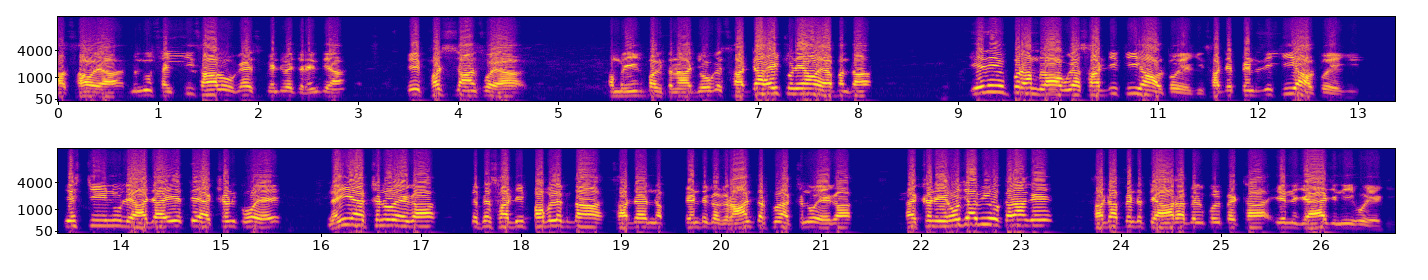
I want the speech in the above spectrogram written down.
ਹਾਦਸਾ ਹੋਇਆ। ਮੈਨੂੰ 37 ਸਾਲ ਹੋ ਗਏ ਇਸ ਪਿੰਡ ਵਿੱਚ ਰਹਿੰਦਿਆਂ। ਇਹ ਫਸਟ ਚਾਂਸ ਹੋਇਆ ਅਮਰੀਕ ਭਗਤ ਨਾਲ, ਜੋ ਕਿ ਸਾਡਾ ਹੀ ਚੁਣਿਆ ਹੋਇਆ ਬੰਦਾ। ਇਹਦੇ ਉੱਪਰ ਹਮਲਾ ਹੋ ਗਿਆ। ਸਾਡੀ ਕੀ ਹਾਲਤ ਹੋਏਗੀ? ਸਾਡੇ ਪਿੰਡ ਦੀ ਕੀ ਹਾਲਤ ਹੋਏਗੀ? ਇਸ ਚੀਜ਼ ਨੂੰ ਲਿਆ ਜਾਏ ਤੇ ਐਕਸ਼ਨ ਹੋਏ। ਨਹੀਂ ਐਕਸ਼ਨ ਹੋਏਗਾ ਤੇ ਫਿਰ ਸਾਡੀ ਪਬਲਿਕ ਦਾ, ਸਾਡਾ ਪਿੰਡ ਗਗਰਾਂ ਤਰਫੋਂ ਐਕਸ਼ਨ ਹੋਏਗਾ। ਐਕਸ਼ਨ ਇਹੋ ਜਿਹਾ ਵੀ ਉਹ ਕਰਾਂਗੇ, ਸਾਡਾ ਪਿੰਡ ਤਿਆਰ ਆ, ਬਿਲਕੁਲ ਬੈਠਾ, ਇਹ ਨਜਾਇਜ਼ ਨਹੀਂ ਹੋਏਗੀ।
